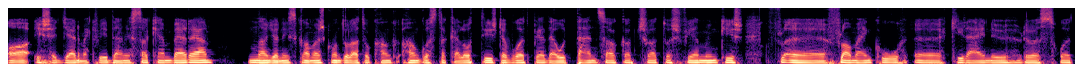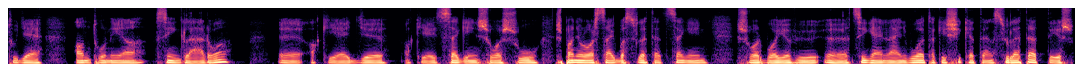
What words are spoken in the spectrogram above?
a, és egy gyermekvédelmi szakemberrel. Nagyon izgalmas gondolatok hang, hangoztak el ott is, de volt például tánccal kapcsolatos filmünk is. Fl- flamenco királynőről szólt ugye Antónia Szingláról, aki egy, aki egy szegény sorsú, Spanyolországba született szegény sorból jövő cigánylány volt, aki siketen született, és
